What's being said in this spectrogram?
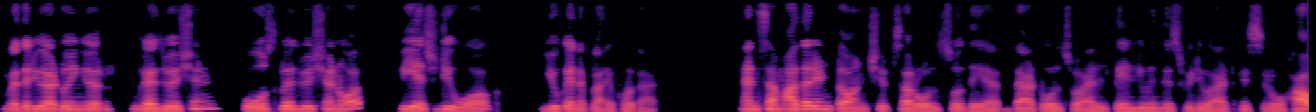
whether you are doing your graduation, post graduation, or PhD work, you can apply for that and some other internships are also there. That also i'll tell you in this video at isro how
